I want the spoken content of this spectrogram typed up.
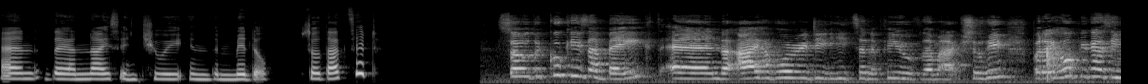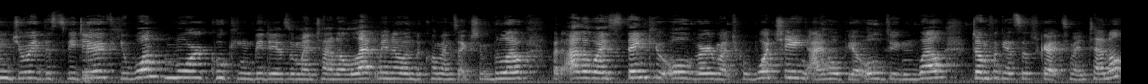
And they are nice and chewy in the middle. So that's it. So the cookies are baked and I have already eaten a few of them actually but I hope you guys enjoyed this video. If you want more cooking videos on my channel let me know in the comment section below but otherwise thank you all very much for watching. I hope you're all doing well. Don't forget to subscribe to my channel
